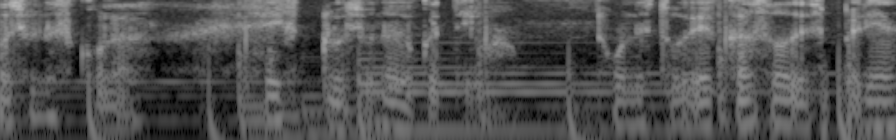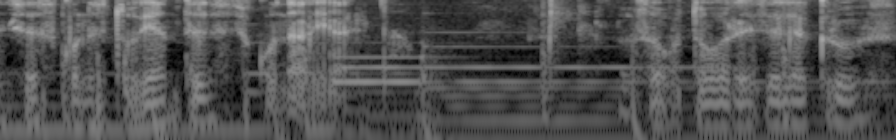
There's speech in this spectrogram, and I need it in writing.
Participación escolar e inclusión educativa. Un estudio de caso de experiencias con estudiantes de secundaria alta. Los autores de la Cruz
